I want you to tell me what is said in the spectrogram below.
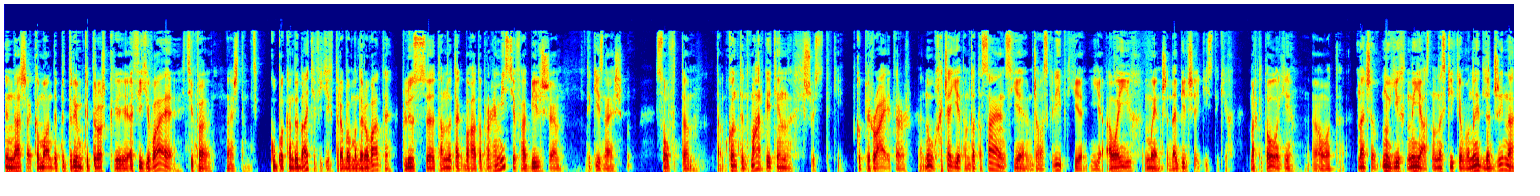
наша команда підтримки трошки офігіває, типа, знаєш, там купа кандидатів, яких треба модерувати. Плюс е, там не так багато програмістів, а більше такі, знаєш, софт там. Контент-маркетинг, щось такий, копірайтер. Ну, хоча є там Data Science, є JavaScript, є, є, але їх менше, да, більше якісь таких маркетологи. От, наче ну їх не ясно, наскільки вони для джина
